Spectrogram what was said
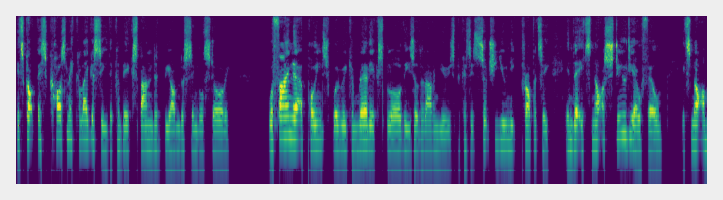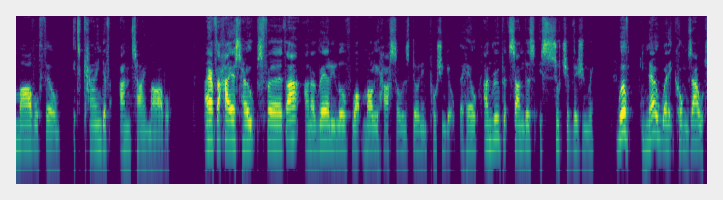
It's got this cosmic legacy that can be expanded beyond a single story we're finally at a point where we can really explore these other avenues because it's such a unique property in that it's not a studio film, it's not a Marvel film, it's kind of anti Marvel. I have the highest hopes for that, and I really love what Molly Hassell has done in pushing it up the hill. And Rupert Sanders is such a visionary. We'll know when it comes out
